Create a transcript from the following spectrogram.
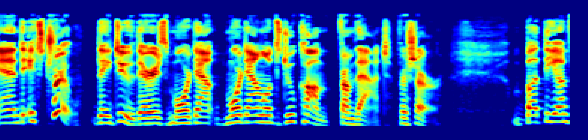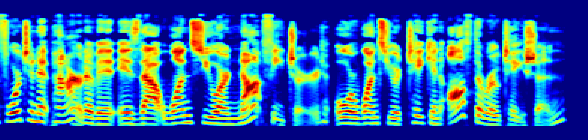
And it's true. They do. There is more down more downloads do come from that for sure but the unfortunate part of it is that once you are not featured or once you're taken off the rotation,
